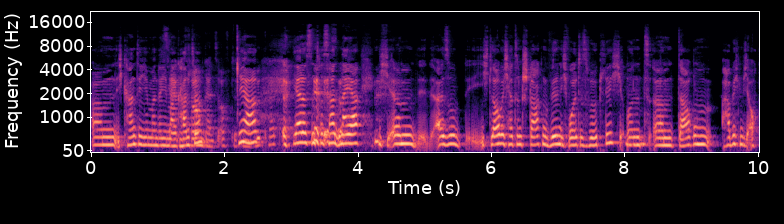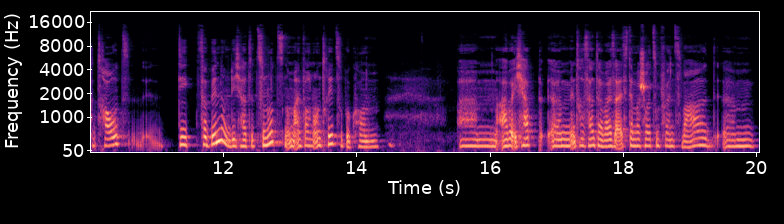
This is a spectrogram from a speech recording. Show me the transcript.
Ähm, ich kannte jemanden, der jemanden kannte. Frauen ganz oft, dass ja, Glück hat. ja, das ist interessant. naja, ich, ähm, also ich glaube, ich hatte einen starken Willen. Ich wollte es wirklich mhm. und ähm, darum habe ich mich auch getraut, die Verbindung, die ich hatte, zu nutzen, um einfach ein Entree zu bekommen. Ähm, aber ich habe ähm, interessanterweise, als ich dann bei Scholz Friends war, ähm,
